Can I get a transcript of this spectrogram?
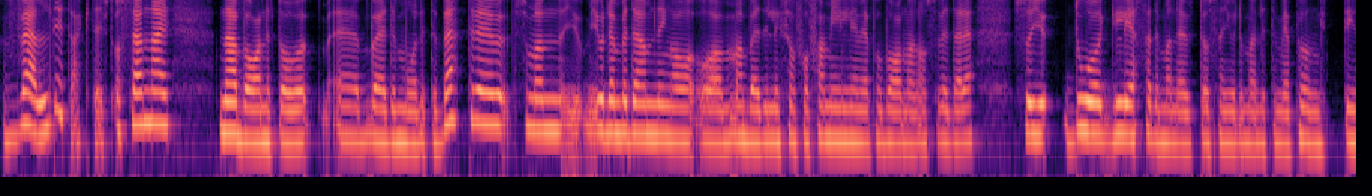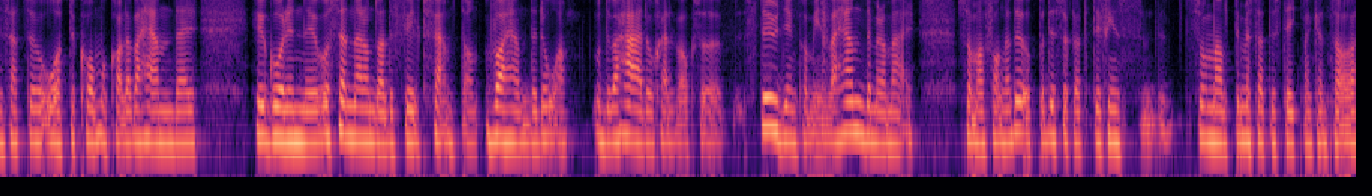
Väldigt aktivt. Och sen när när barnet då eh, började må lite bättre så man gjorde en bedömning och, och, man började liksom få familjen med på banan och så vidare. Så ju, då glesade man ut och sen gjorde man lite mer punktinsatser och återkom och kollade vad händer. Hur går det nu? Och sen när de då hade fyllt 15, vad händer då? Och det var här då själva också studien kom in. Vad händer med de här som man fångade upp? Och det är såklart att det finns som alltid med statistik man kan ta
